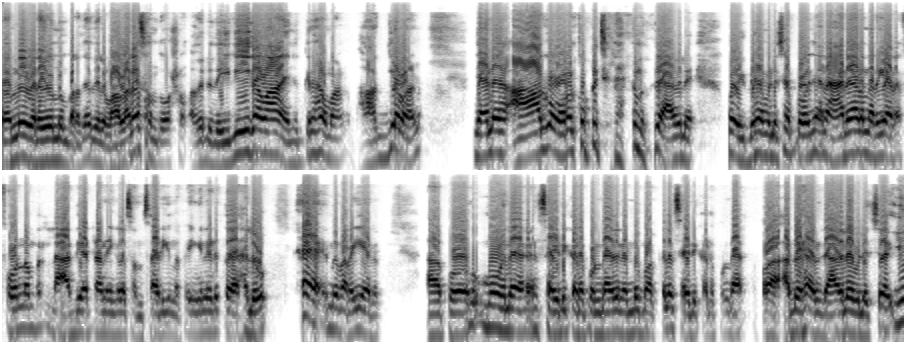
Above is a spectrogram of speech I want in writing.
നന്ദി പറയുന്നു പറഞ്ഞതിൽ വളരെ സന്തോഷം. അതൊരു ദൈവീകമായ അനുഗ്രഹമാണ് ഭാഗ്യമാണ്. ഞാൻ ആകെ ഉറക്കൊപ്പിച്ചില്ലായിരുന്നു രാവിലെ. അപ്പൊ ഇദ്ദേഹം വിളിച്ചപ്പോ ഞാൻ ആരാണെന്ന് അറിയാതെ ഫോൺ നമ്പറിൽ ആദ്യമായിട്ടാണ് നിങ്ങൾ സംസാരിക്കുന്നത്. അപ്പൊ ഇങ്ങനെ എടുത്ത് ഹലോ എന്ന് പറയായിരുന്നു അപ്പോ മോന് സൈഡിൽ കിടപ്പുണ്ടായിരുന്നു രണ്ട് മക്കൾ സൈഡിൽ കിടപ്പുണ്ടായിരുന്നു. അപ്പൊ അദ്ദേഹം രാവിലെ വിളിച്ച് യു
